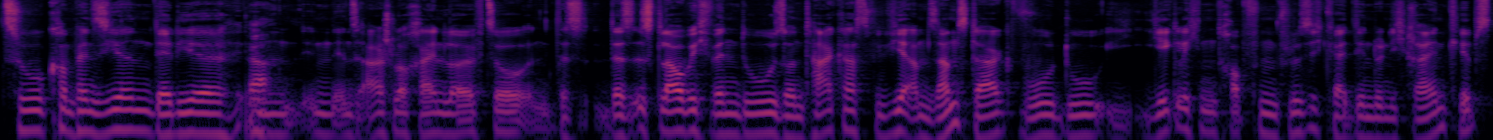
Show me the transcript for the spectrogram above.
zu kompensieren, der dir Ja. in, in, ins Arschloch reinläuft. So. Das, das ist, glaube ich, wenn du so einen Tag hast wie wir am Samstag, wo du jeglichen Tropfen Flüssigkeit, den du nicht reinkippst,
